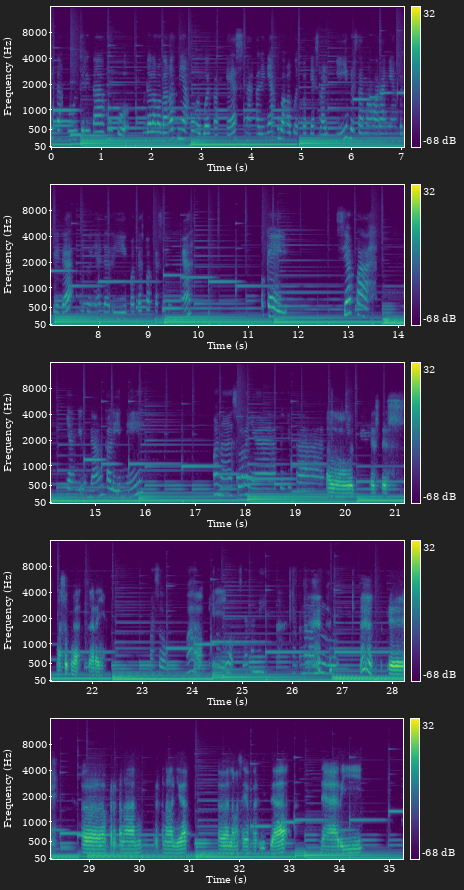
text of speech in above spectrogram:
ceritaku ceritamu bu. Udah lama banget nih aku ngebuat podcast. Nah kali ini aku bakal buat podcast lagi bersama orang yang berbeda tentunya dari podcast podcast sebelumnya. Oke. Siapa yang diundang kali ini? Mana suaranya? Tunjukkan. Halo, tes tes. Masuk nggak suaranya? masuk. Wow. Bu, siapa nih? Yang kenalan dulu. Oke, eh, perkenalan perkenalan ya. Eh, nama saya Fariza dari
